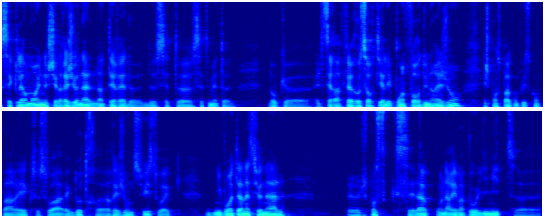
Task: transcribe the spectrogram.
c'est clairement une échelle régionale l'intérêt de, cette, cette, méthode. Donc, elle sert à faire ressortir les points forts d'une région. Et je ne pense pas qu'on puisse comparer, que ce soit avec d'autres régions de Suisse ou avec niveau international, euh, je pense que c'est là qu'on arrive un peu aux limites euh,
